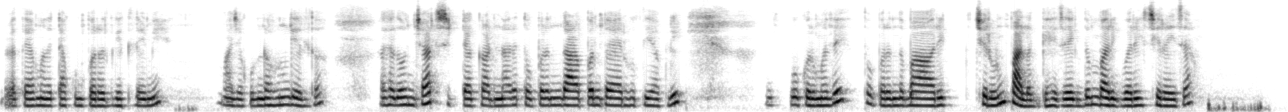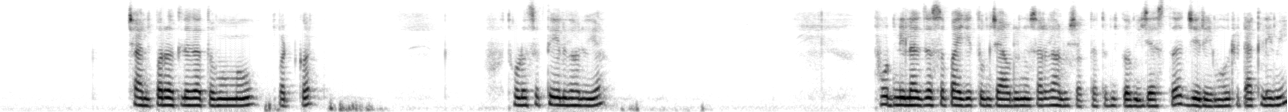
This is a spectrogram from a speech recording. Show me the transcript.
त्यामध्ये टाकून परत घेतले मी. माझ्याकडून राहून गेलं तर अशा दोन चार शिट्ट्या काढणार आहे. तोपर्यंत डाळ पण तयार होती आपली. कुकरमध्ये तोपर्यंत बारीक चिरून पालक घ्यायचा. एकदम बारीक बारीक चिरायचा. छान परतलं जातं मग मऊ पटकन. थोडंसं तेल घालूया. फोडणीला जसं पाहिजे तुमच्या आवडीनुसार घालू शकता. तुम्ही कमी जास्त जिरे मोहरी टाकली मी.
